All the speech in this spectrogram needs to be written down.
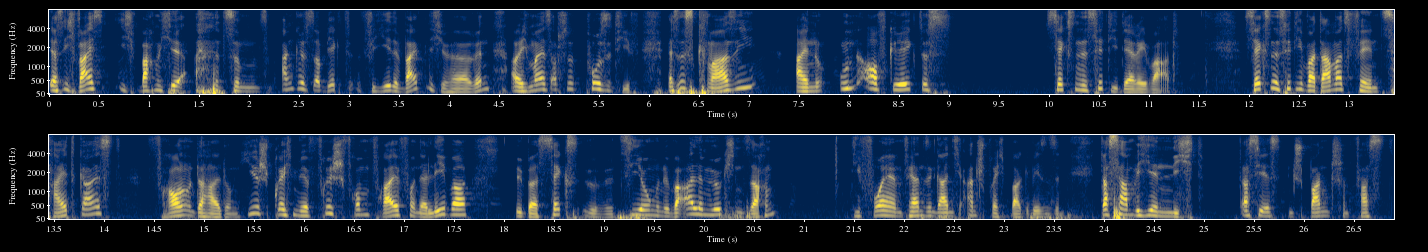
dass ich weiß, ich mache mich hier zum, zum, Angriffsobjekt für jede weibliche Hörerin, aber ich meine es absolut positiv. Es ist quasi ein unaufgeregtes Sex in the City Derivat. Sex in the City war damals für den Zeitgeist Frauenunterhaltung. Hier sprechen wir frisch, fromm, frei von der Leber über Sex, über Beziehungen, über alle möglichen Sachen, die vorher im Fernsehen gar nicht ansprechbar gewesen sind. Das haben wir hier nicht. Das hier ist entspannt, schon fast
